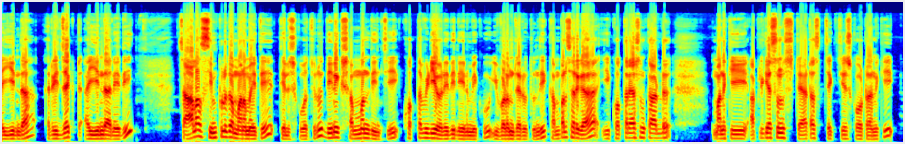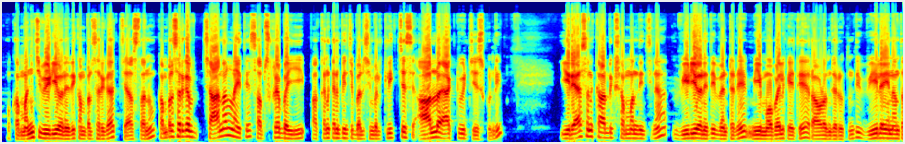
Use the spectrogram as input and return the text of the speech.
అయ్యిందా రిజెక్ట్ అయ్యిందా అనేది చాలా సింపుల్గా మనమైతే తెలుసుకోవచ్చును. దీనికి సంబంధించి కొత్త వీడియో అనేది నేను మీకు ఇవ్వడం జరుగుతుంది. కంపల్సరిగా ఈ కొత్త రేషన్ కార్డు మనకి అప్లికేషన్ స్టేటస్ చెక్ చేసుకోవడానికి ఒక మంచి వీడియో అనేది కంపల్సరీగా చేస్తాను. కంపల్సరీగా ఛానల్ని అయితే సబ్స్క్రైబ్ అయ్యి పక్కన కనిపించే బెల్ సింబల్ క్లిక్ చేసి ఆల్లో యాక్టివేట్ చేసుకోండి. ఈ రేషన్ కార్డుకి సంబంధించిన వీడియో అనేది వెంటనే మీ మొబైల్కి అయితే రావడం జరుగుతుంది. వీలైనంత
